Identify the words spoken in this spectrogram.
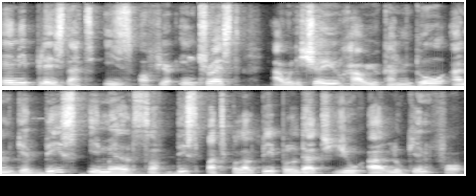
any place that is of your interest. I will show you how you can go and get these emails of these particular people that you are looking for.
